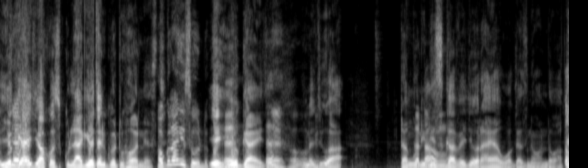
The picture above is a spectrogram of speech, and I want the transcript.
You guys yako sikulagi wacha nikuwe tu honest. Aukulangi sundu yeah, you guys. Oh, okay. unajua tangu ni jo raya uaga zinaondoa. Ku-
